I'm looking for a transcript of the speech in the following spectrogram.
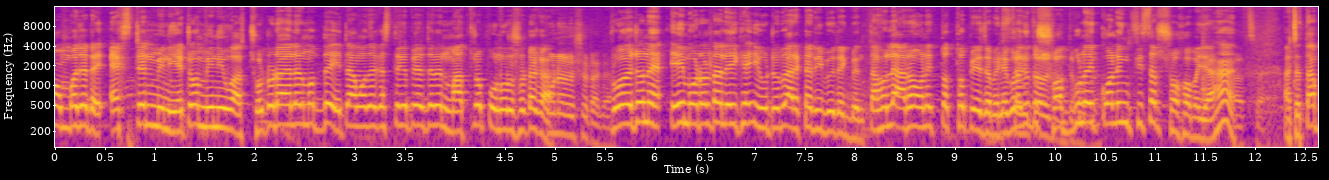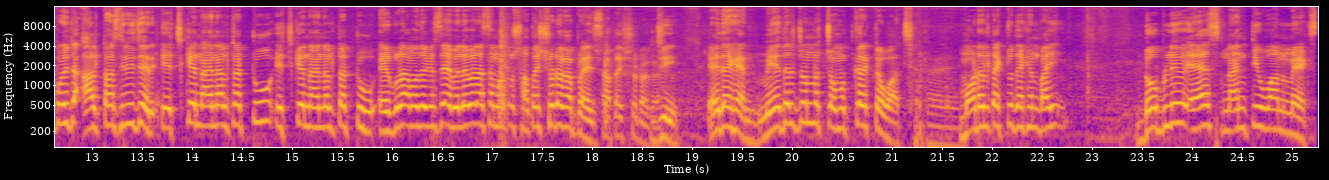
কম বাজেটে এক্সটেন্ড মিনি এটাও মিনি ওয়াশ ছোট ডায়ালের মধ্যে এটা আমাদের কাছ থেকে পেয়ে যাবেন মাত্র পনেরোশো টাকা। পনেরোশো টাকা। প্রয়োজনে এই মডেলটা লিখে ইউটিউবে আরেকটা রিভিউ দেখবেন তাহলে আরও অনেক তথ্য পেয়ে যাবেন। এগুলো কিন্তু সবগুলোই কলিং ফিচার সহ ভাইয়া হ্যাঁ? আচ্ছা। আচ্ছা তারপরে যে আলট্রা সিরিজের HK nine ultra two HK nine ultra two এগুলো আমাদের কাছে অ্যাভেলেবেল আছে মাত্র সাতাইশশো টাকা প্রাইস সাতাইশশো টাকা। জি এই দেখেন মেয়েদের জন্য চমৎকার একটা ওয়াচ হ্যাঁ। মডেলটা একটু দেখেন ভাই। W S ninety one max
